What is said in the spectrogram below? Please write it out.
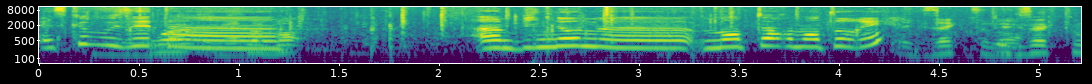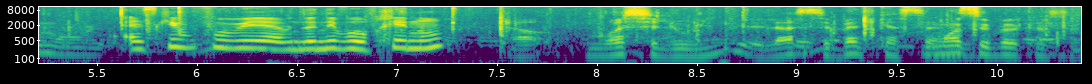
Est-ce que vous êtes un, un binôme euh, mentor-mentoré Exactement. Exactement. Est-ce que vous pouvez euh, me donner vos prénoms? Alors, moi c'est Louis et là c'est Belkacem. Moi, c'est Belkacem.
